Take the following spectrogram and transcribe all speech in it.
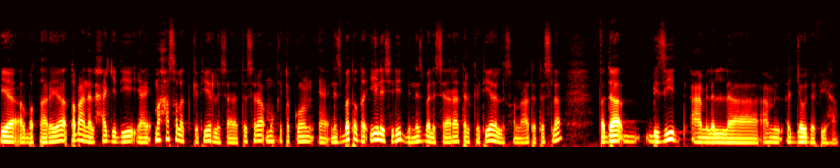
هي البطارية. طبعا الحاجة دي يعني ما حصلت كثير لسيارات تسلا ممكن تكون يعني نسبتها ضئيلة شديد بالنسبة للسيارات الكثيرة اللي صنعتها تسلا فده بيزيد عامل آه، عامل الجودة فيها.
